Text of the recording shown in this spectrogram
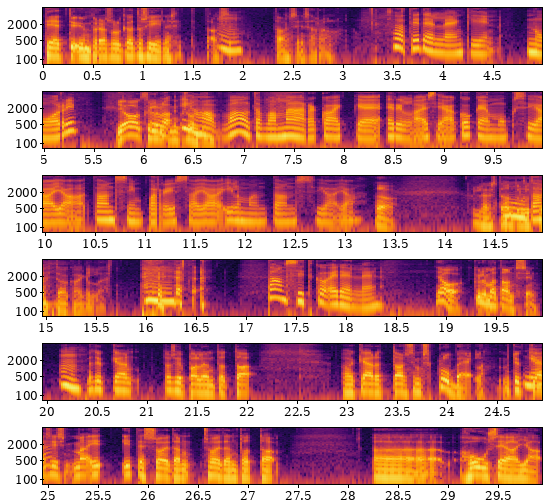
tietty ympyrä sulkeutui siinä sitten tanssin, Mm. tanssin saralla. Sä oot edelleenkin nuori. Joo, kyllä. Sulla on niin kuin sulta- ihan valtava määrä kaikkea erilaisia kokemuksia ja tanssin parissa ja ilman tanssia. Ja... Joo. Kyllähän sitä on tullut Muuta. tehtyä kaikenlaista. Mm. Tanssitko edelleen? Joo, kyllä mä tanssin. Mm. Mä tykkään tosi paljon tota, äh, käydä tanssimassa klubeilla. Mä tykkään Joo. siis, mä itse soitan, soitan tota, äh, housea ja,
